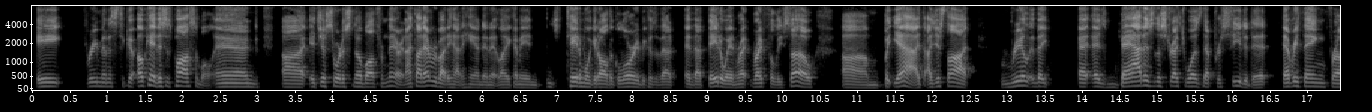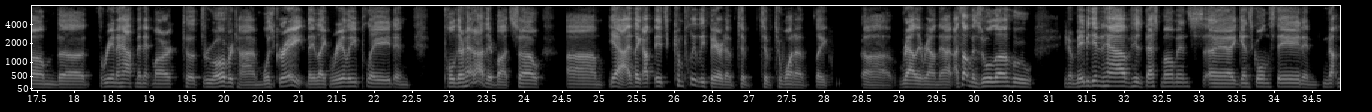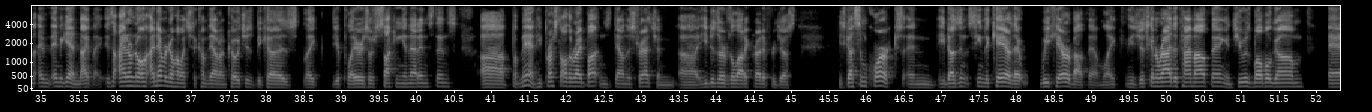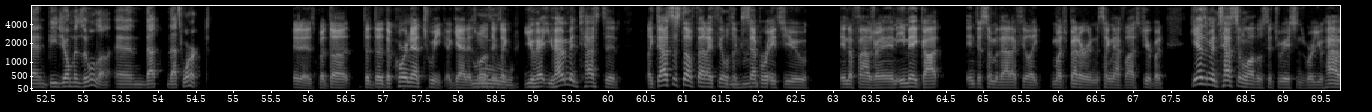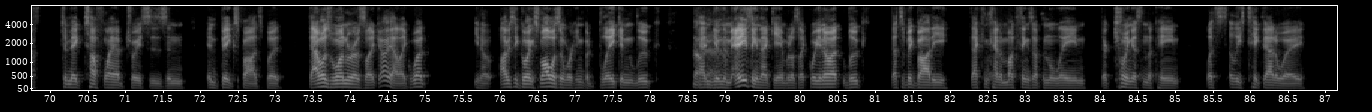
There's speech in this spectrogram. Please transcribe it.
eight, three minutes to go. Okay, this is possible. And uh, it just sort of snowballed from there. And I thought everybody had a hand in it. Like, I mean, Tatum will get all the glory because of that that fadeaway, and right, rightfully so. Um, but yeah, I, I just thought really they as bad as the stretch was that preceded it, everything from the three and a half minute mark to through overtime was great. They like really played and pulled their head out of their butt. So um, yeah, I think it's completely fair to to to, to want to like uh, rally around that. I thought Mazzulla, who you know maybe didn't have his best moments uh, against Golden State, and not, and, and again, I, I don't know, I never know how much to come down on coaches because like your players are sucking in that instance. Uh, but man, he pressed all the right buttons down the stretch, and uh, he deserves a lot of credit for just. He's got some quirks, and he doesn't seem to care that we care about them. Like he's just going to ride the timeout thing and chew his bubble gum and be Joe Mazzulla, and that that's worked. It is, but the the the, the Kornet tweak again is one of the things like you ha- you haven't been tested. Like that's the stuff that I feel mm-hmm. like separates you in the finals, right? And Ime got into some of that. I feel like much better in the second half last year, but he hasn't been tested in a lot of those situations where you have to make tough lineup choices and in big spots. But that was one where I was like, oh yeah, like what, you know, obviously going small wasn't working, but Blake and Luke oh, hadn't given them anything in that game. But I was like, well, you know what, Luke, that's a big body that can kind of muck things up in the lane. They're killing us in the paint let's at least take that away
